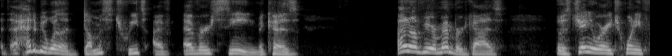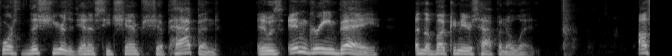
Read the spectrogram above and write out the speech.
that had to be one of the dumbest tweets I've ever seen because I don't know if you remember, guys. It was January 24th this year that the NFC Championship happened, and it was in Green Bay, and the Buccaneers happened to win. I'll,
